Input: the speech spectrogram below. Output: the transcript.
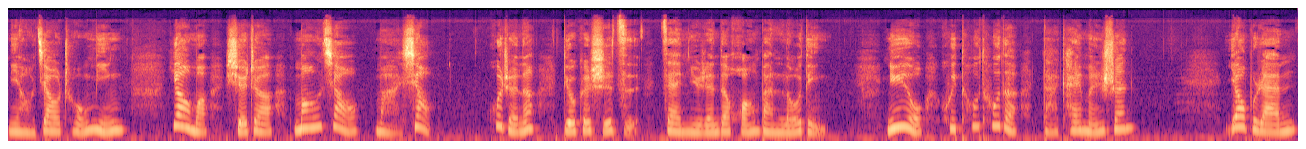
鸟叫虫鸣，要么学着猫叫马叫，或者呢，丢颗石子在女人的黄板楼顶。女友会偷偷的打开门栓，要不然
